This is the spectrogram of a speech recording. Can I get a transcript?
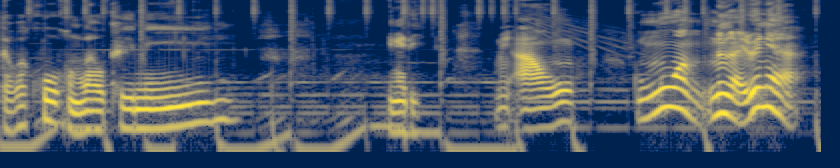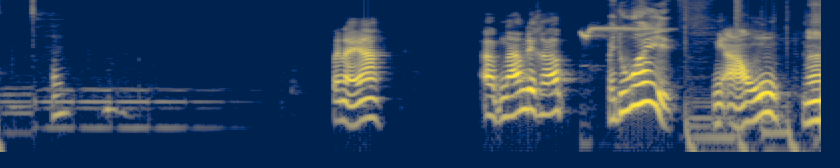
แต่ว่าคู่ของเราคืนนี้ ยังไงดี ไม่เอา กูง่วงเหนื่อยด้วยเนี่ย ไปไหนอะ อาบน้ำดิครับ ไปด้วย ไม่เอา นะ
